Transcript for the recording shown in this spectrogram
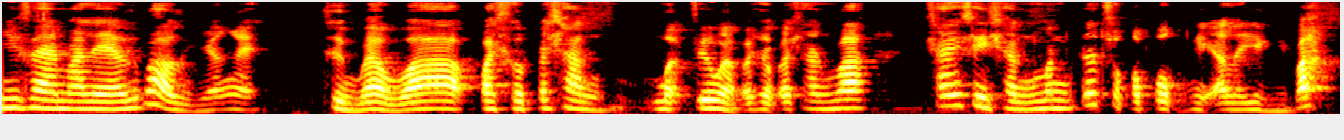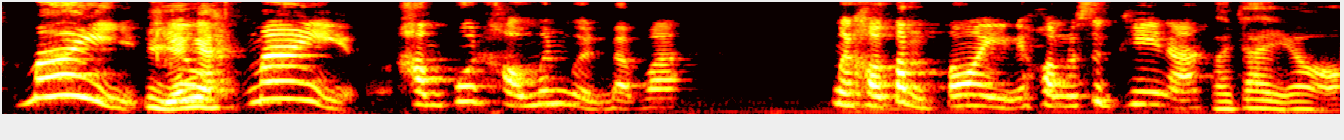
มีแฟนมาแล้วหรือเปล่าหรือยังไง ถึงแบบว่าประชดประชันเหมือนฟีลเหมือนประชดประชันว่าใช่สิฉันมันก็สกปรกนี่อะไรอย่างนี้ปะหรือยังไง ไม่คำพูดเขามันเหมือนแบบว่า เหมือนเขาต่ำต้อยในความรู้สึกพี่นะไม่ใช่เหรอ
